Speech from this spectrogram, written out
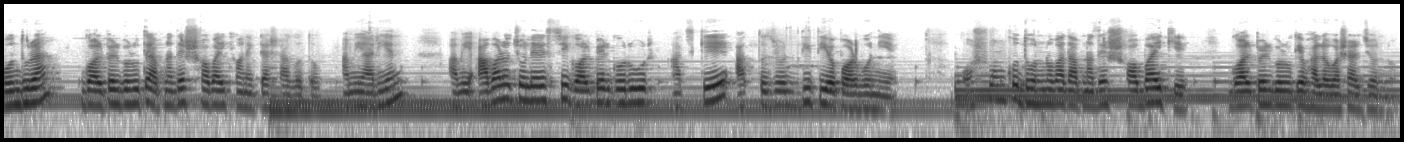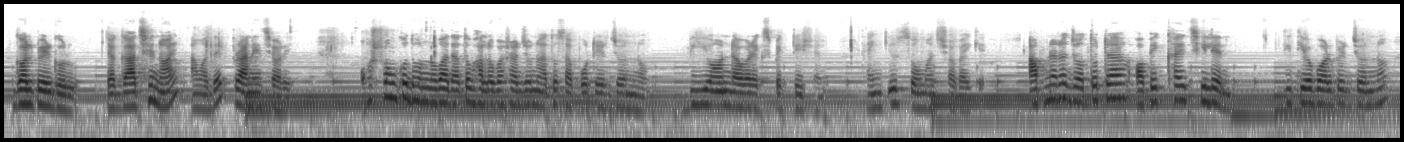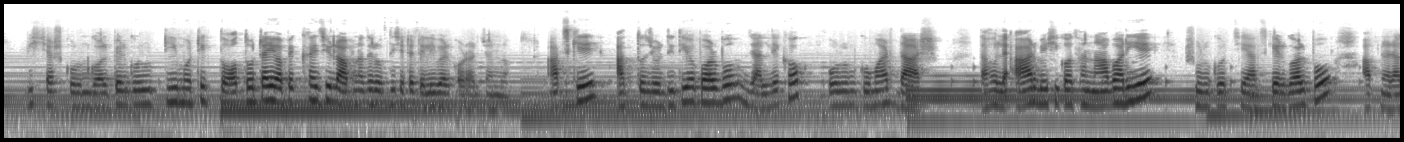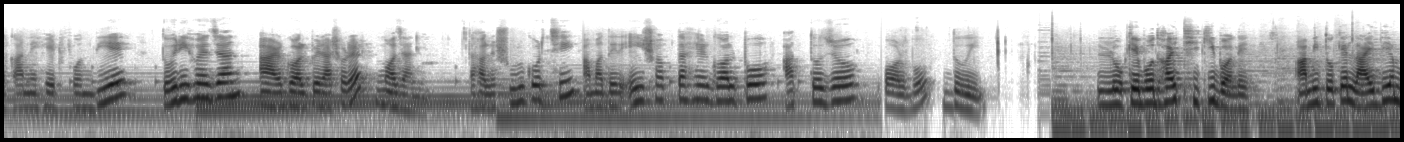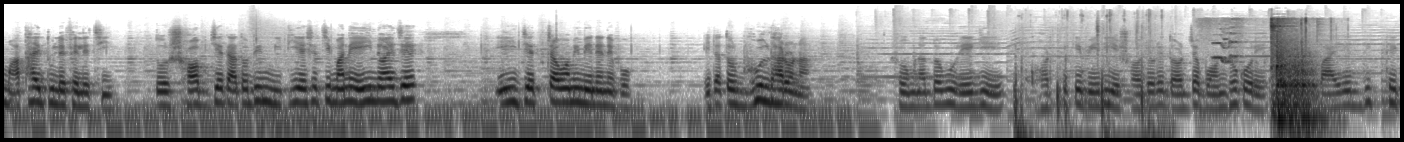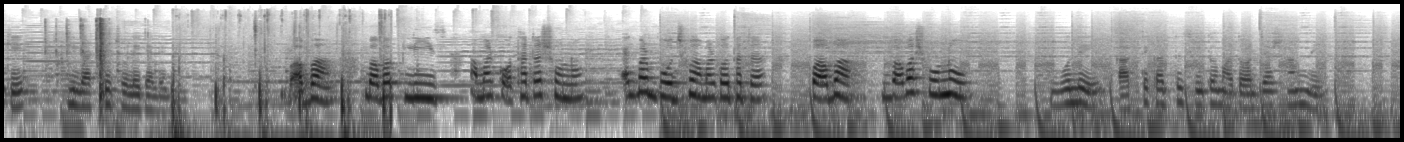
বন্ধুরা, গল্পের গরুতে আপনাদের সবাইকে অনেকটা স্বাগত। আমি আরিয়ান, আমি আবারও চলে এসেছি গল্পের গরুর আজকে আত্মজোর দ্বিতীয় পর্ব নিয়ে। অসংখ্য ধন্যবাদ আপনাদের সবাইকে গল্পের গরুকে ভালোবাসার জন্য। গল্পের গরু, যা গাছে নয়, আমাদের প্রাণে চড়ে। অসংখ্য ধন্যবাদ এত ভালোবাসার জন্য, এত সাপোর্টের জন্য। Beyond our expectation thank you so much সবাইকে। আপনারা যতটা অপেক্ষায় ছিলেন দ্বিতীয় পর্বের জন্য বিশ্বাস করুন, গল্পের গরুর টিমও ঠিক ততটাই অপেক্ষায় ছিল আপনাদের অবধি সেটা ডেলিভার করার জন্য। আজকে আত্মজোর দ্বিতীয় পর্ব, যার লেখক অরুণ কুমার দাস। তাহলে আর বেশি কথা না বাড়িয়ে শুরু করছি আজকের গল্প। আপনারা কানে হেডফোন দিয়ে তৈরি হয়ে যান আর গল্পের আসরের মজা নিন। তাহলে শুরু করছি আমাদের এই সপ্তাহের গল্প আত্মজ পর্ব দুই। লোকে বোধ হয় ঠিকই বলে, আমি তোকে লাই দিয়ে মাথায় তুলে ফেলেছি। তোর সব জেদ এতদিন মিটিয়ে এসেছি মানে এই নয় যে এই জেদটাও আমি মেনে নেব। এটা তোর ভুল ধারণা। সোমনাথবাবু রেগে ঘর থেকে বেরিয়ে সজোরে দরজা বন্ধ করে বাইরের দিক থেকে বিলাটকে চলে গেলেন। বাবা বাবা, প্লিজ, আমার কথাটা শোনো। একবার বোঝো আমার কথাটা। বাবা বাবা, শোনো। বলে কাঁদতে কাঁদতে শ্রীতমা দরজার সামনে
